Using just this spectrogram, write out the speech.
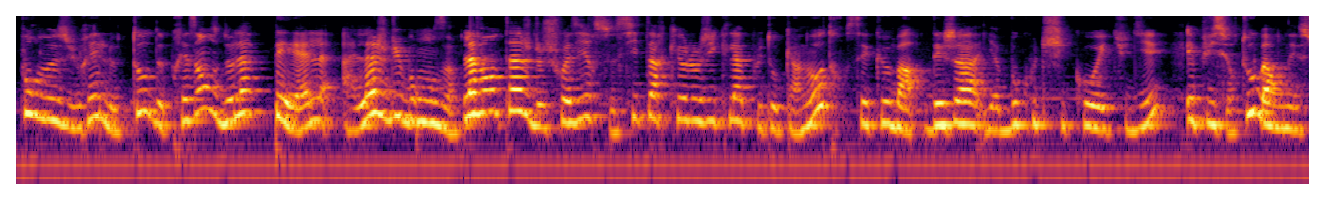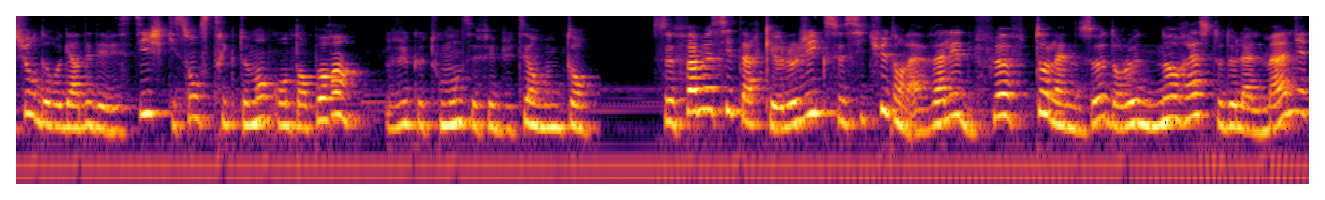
pour mesurer le taux de présence de la PL à l'âge du bronze. L'avantage de choisir ce site archéologique là plutôt qu'un autre, c'est que bah déjà il y a beaucoup de chicots à étudier, et puis surtout bah on est sûr de regarder des vestiges qui sont strictement contemporains, vu que tout le monde s'est fait buter en même temps. Ce fameux site archéologique se situe dans la vallée du fleuve Tollense dans le nord-est de l'Allemagne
